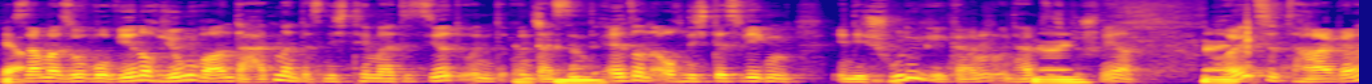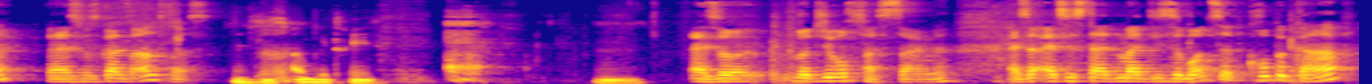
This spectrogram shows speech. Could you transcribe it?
Ich sag mal so, wo wir noch jung waren, da hat man das nicht thematisiert und, und da genau. sind Eltern auch nicht deswegen in die Schule gegangen und haben Nein. sich beschwert. Nein. Heutzutage wäre es was ganz anderes. Das ist ne? umgedreht. Hm. Also würde ich auch fast sagen. Ne? Also als es da mal diese WhatsApp-Gruppe gab,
